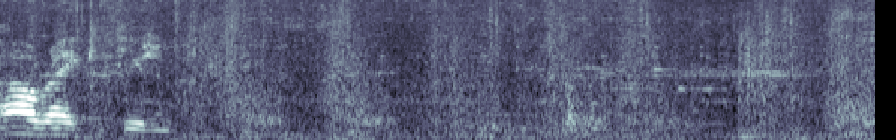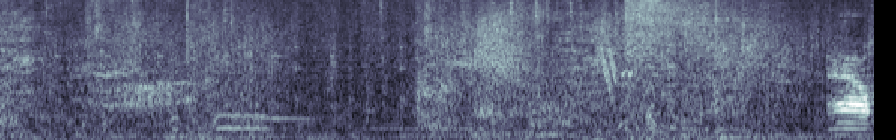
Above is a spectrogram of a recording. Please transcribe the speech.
All right, confusion. Ow.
